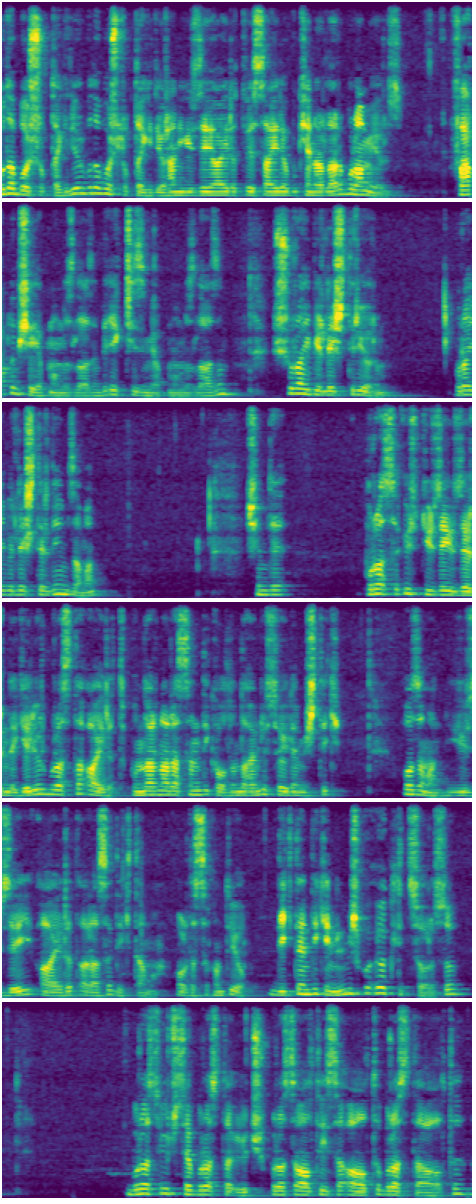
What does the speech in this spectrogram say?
bu da boşlukta gidiyor, bu da boşlukta gidiyor. Hani yüzey ayrıt vesaire bu kenarları bulamıyoruz. Farklı bir şey yapmamız lazım. Bir ek çizim yapmamız lazım. Şurayı birleştiriyorum. Burayı birleştirdiğim zaman şimdi burası üst yüzey üzerinde geliyor. Burası da ayrıt. Bunların arasının dik olduğunu daha önce söylemiştik. O zaman yüzey ayrıt arası dik tamam. Orada sıkıntı yok. Dikten dik inilmiş bu öklit sorusu. Burası 3 ise burası da 3. Burası 6 ise 6. Burası da 6.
